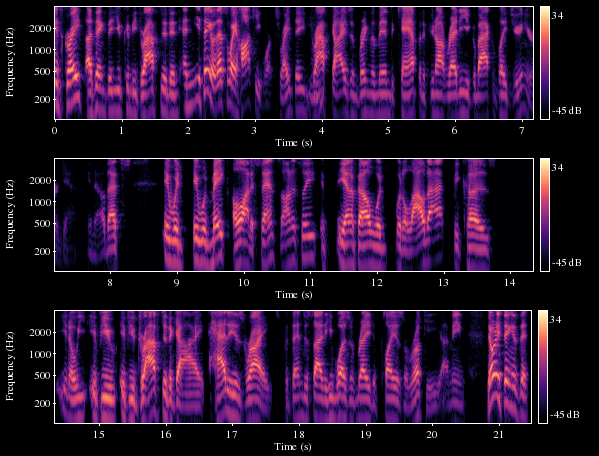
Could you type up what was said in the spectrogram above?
it's great. I think that you can be drafted, and and you think of it, that's the way hockey works, right? They mm-hmm. draft guys and bring them into camp, and if you're not ready, you go back and play junior again. You know, that's it would it would make a lot of sense, honestly, if the NFL would would allow that because you know if you if you drafted a guy had his rights but then decided he wasn't ready to play as a rookie i mean the only thing is that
